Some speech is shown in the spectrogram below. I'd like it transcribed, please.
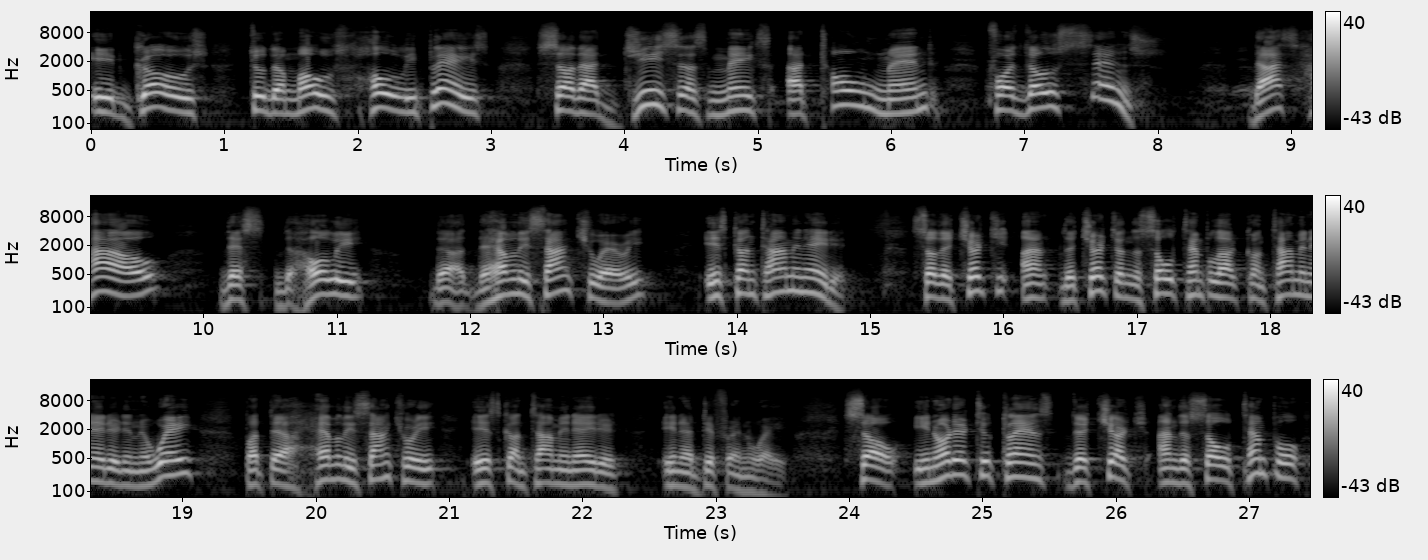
it goes to the most holy place so that Jesus makes atonement for those sins. That's how this, the holy, the, the heavenly sanctuary is contaminated. So the church, and the church and the soul temple are contaminated in a way, but the heavenly sanctuary is contaminated in a different way. So, in order to cleanse the church and the soul temple,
